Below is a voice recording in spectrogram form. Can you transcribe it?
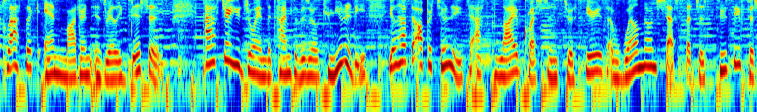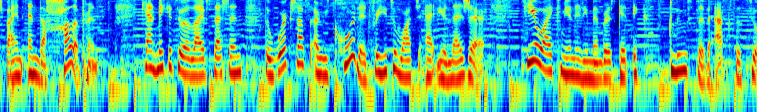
classic and modern Israeli dishes. After you join the Times of Israel community, you'll have the opportunity to ask live questions to a series of well known chefs such as Susie Fishbein and the Challah Prince. Can't make it to a live session? The workshops are recorded for you to watch at your leisure. TOI community members get exclusive access to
